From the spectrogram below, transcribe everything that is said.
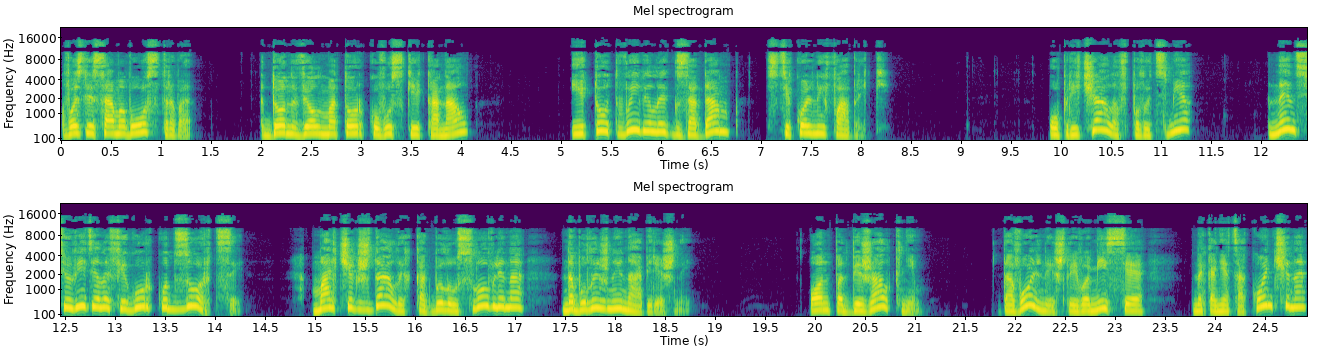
Возле самого острова Дон ввел моторку в узкий канал, и тот вывел их к задам стекольной фабрики. У причала в полутьме Нэнси увидела фигурку Дзорцы. Мальчик ждал их, как было условлено, на булыжной набережной. Он подбежал к ним, довольный, что его миссия наконец окончена,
